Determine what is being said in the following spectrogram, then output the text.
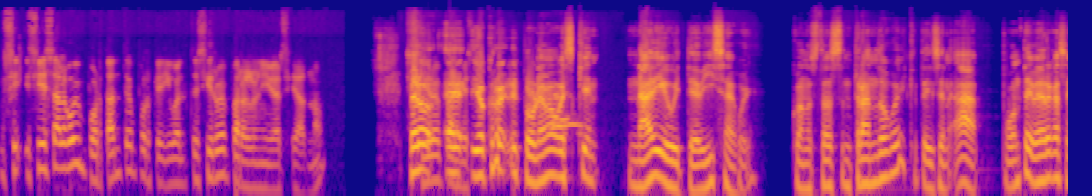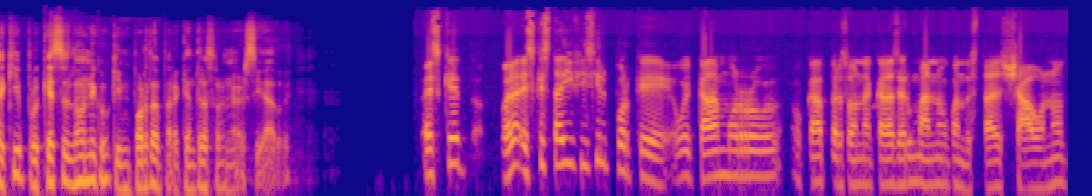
sí, sí es algo importante porque igual te sirve para la universidad, ¿no? Pero eh, yo creo que el problema, es que nadie, güey, te avisa, güey. Cuando estás entrando, güey, que te dicen, ah, ponte vergas aquí porque eso es lo único que importa para que entres a la universidad, güey. Es que, bueno, es que está difícil porque, güey, cada morro o cada persona, cada ser humano cuando está chao, ¿no?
